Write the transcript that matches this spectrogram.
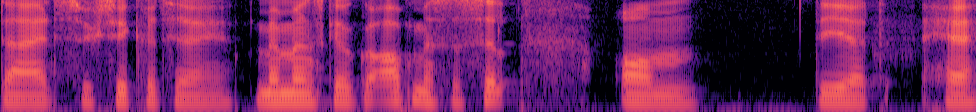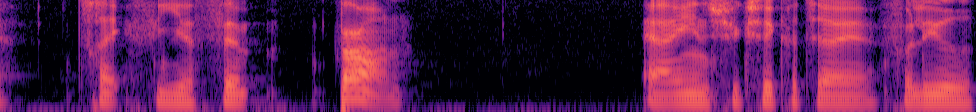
der er et succeskriterie. Men man skal jo gå op med sig selv, om det at have 3, 4, 5 børn er en succeskriterie for livet.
